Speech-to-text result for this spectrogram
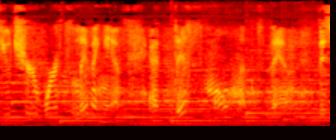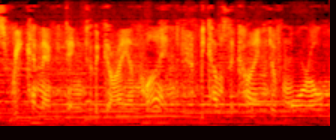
future worth living in. At this moment, then, this reconnecting to the Gaian mind becomes a kind of moral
